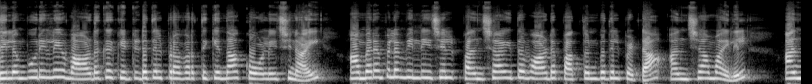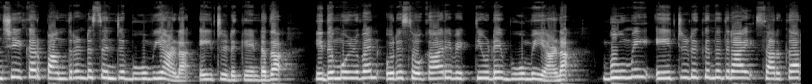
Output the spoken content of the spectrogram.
നിലമ്പൂരിലെ വാടക കെട്ടിടത്തിൽ പ്രവർത്തിക്കുന്ന കോളേജിനായി അമരമ്പലം വില്ലേജിൽ പഞ്ചായത്ത് വാർഡ് പത്തൊൻപതിൽപ്പെട്ട അഞ്ചാം മൈലിൽ അഞ്ചേക്കർ പന്ത്രണ്ട് സെന്റ് ഭൂമിയാണ് ഏറ്റെടുക്കേണ്ടത്. ഇത് മുഴുവൻ ഒരു സ്വകാര്യ വ്യക്തിയുടെ ഭൂമിയാണ്. ഭൂമി ഏറ്റെടുക്കുന്നതിനായി സർക്കാർ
